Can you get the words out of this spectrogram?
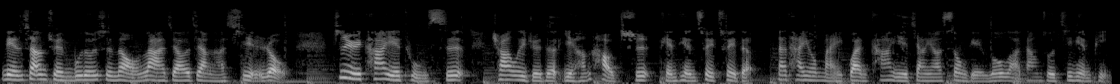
脸上全部都是那种辣椒酱啊、蟹肉。至于咖椰吐司，Charlie 觉得也很好吃，甜甜脆脆的。那他有买一罐咖椰酱要送给 Lola 当做纪念品。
